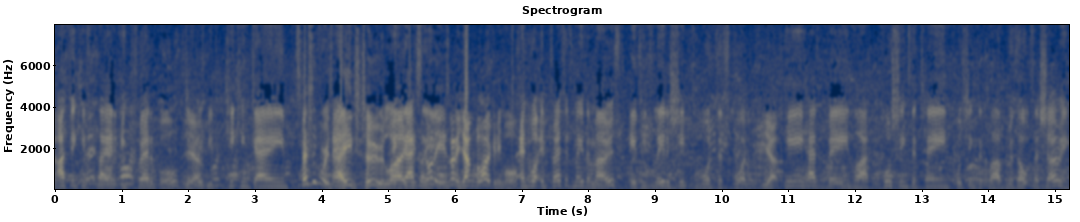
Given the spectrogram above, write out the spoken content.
yeah. I think he's played incredible just Yeah. with his kicking game. Especially for his And- age too. Like Exactly. he's not a, he's not a young bloke anymore. And what impresses me the most is his leadership towards the squad. Yeah. He has been like pushing the team, pushing the club. The results are showing.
